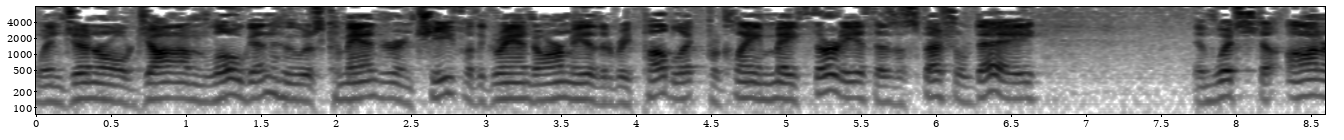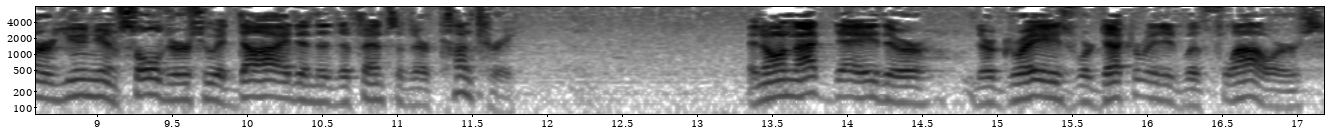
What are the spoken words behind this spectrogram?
when General John Logan, who was commander in chief of the Grand Army of the Republic, proclaimed May 30th as a special day in which to honor Union soldiers who had died in the defense of their country. And on that day, their, their graves were decorated with flowers,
